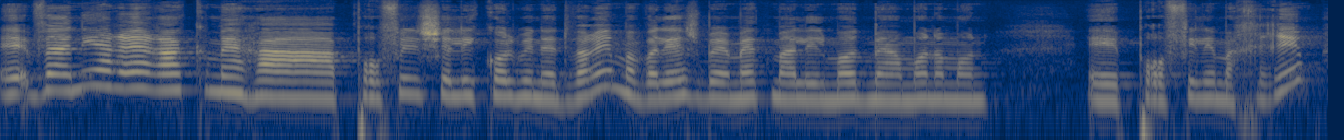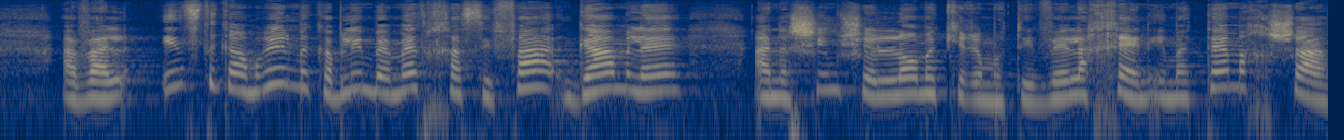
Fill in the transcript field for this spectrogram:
ואני אראה רק מהפרופיל שלי כל מיני דברים, אבל יש באמת מה ללמוד מהמון המון אה, פרופילים אחרים. אבל אינסטגרם ריל מקבלים באמת חשיפה גם לאנשים שלא מכירים אותי, ולכן אם אתם עכשיו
